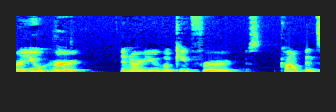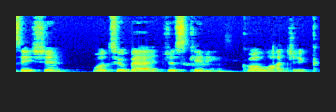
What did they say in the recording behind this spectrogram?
Are you hurt and are you looking for compensation? Well, too bad. Just kidding. Call logic.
